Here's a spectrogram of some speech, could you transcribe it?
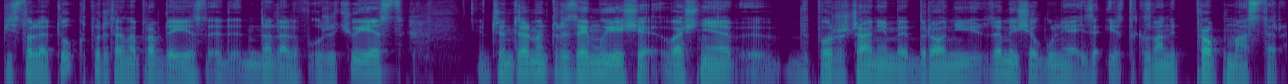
pistoletu, który tak naprawdę jest e, nadal w użyciu, jest gentleman, który zajmuje się właśnie e, wypożyczaniem broni, zajmuje się ogólnie, jest tak zwany prop master,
